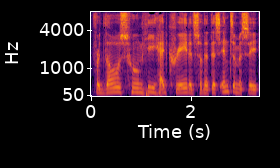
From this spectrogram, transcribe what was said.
for those whom He had created, so that this intimacy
